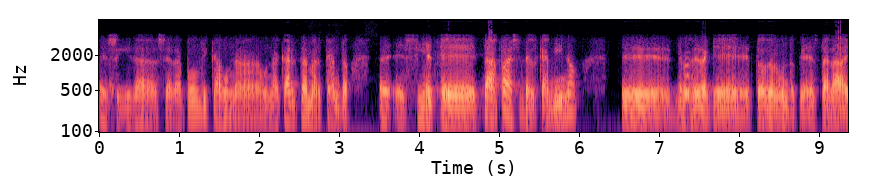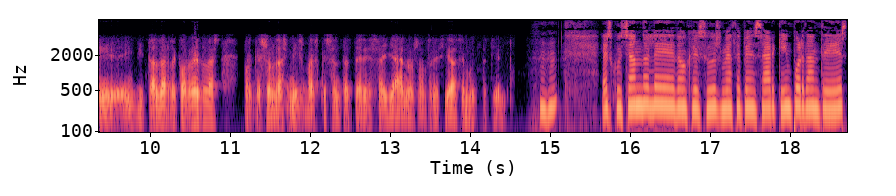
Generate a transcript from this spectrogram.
enseguida será pública una, una carta marcando eh, siete etapas del camino eh, de manera que todo el mundo que estará invitado a recorrerlas porque son las mismas que Santa Teresa ya nos ofreció hace mucho tiempo. Escuchándole, don Jesús, me hace pensar qué importante es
